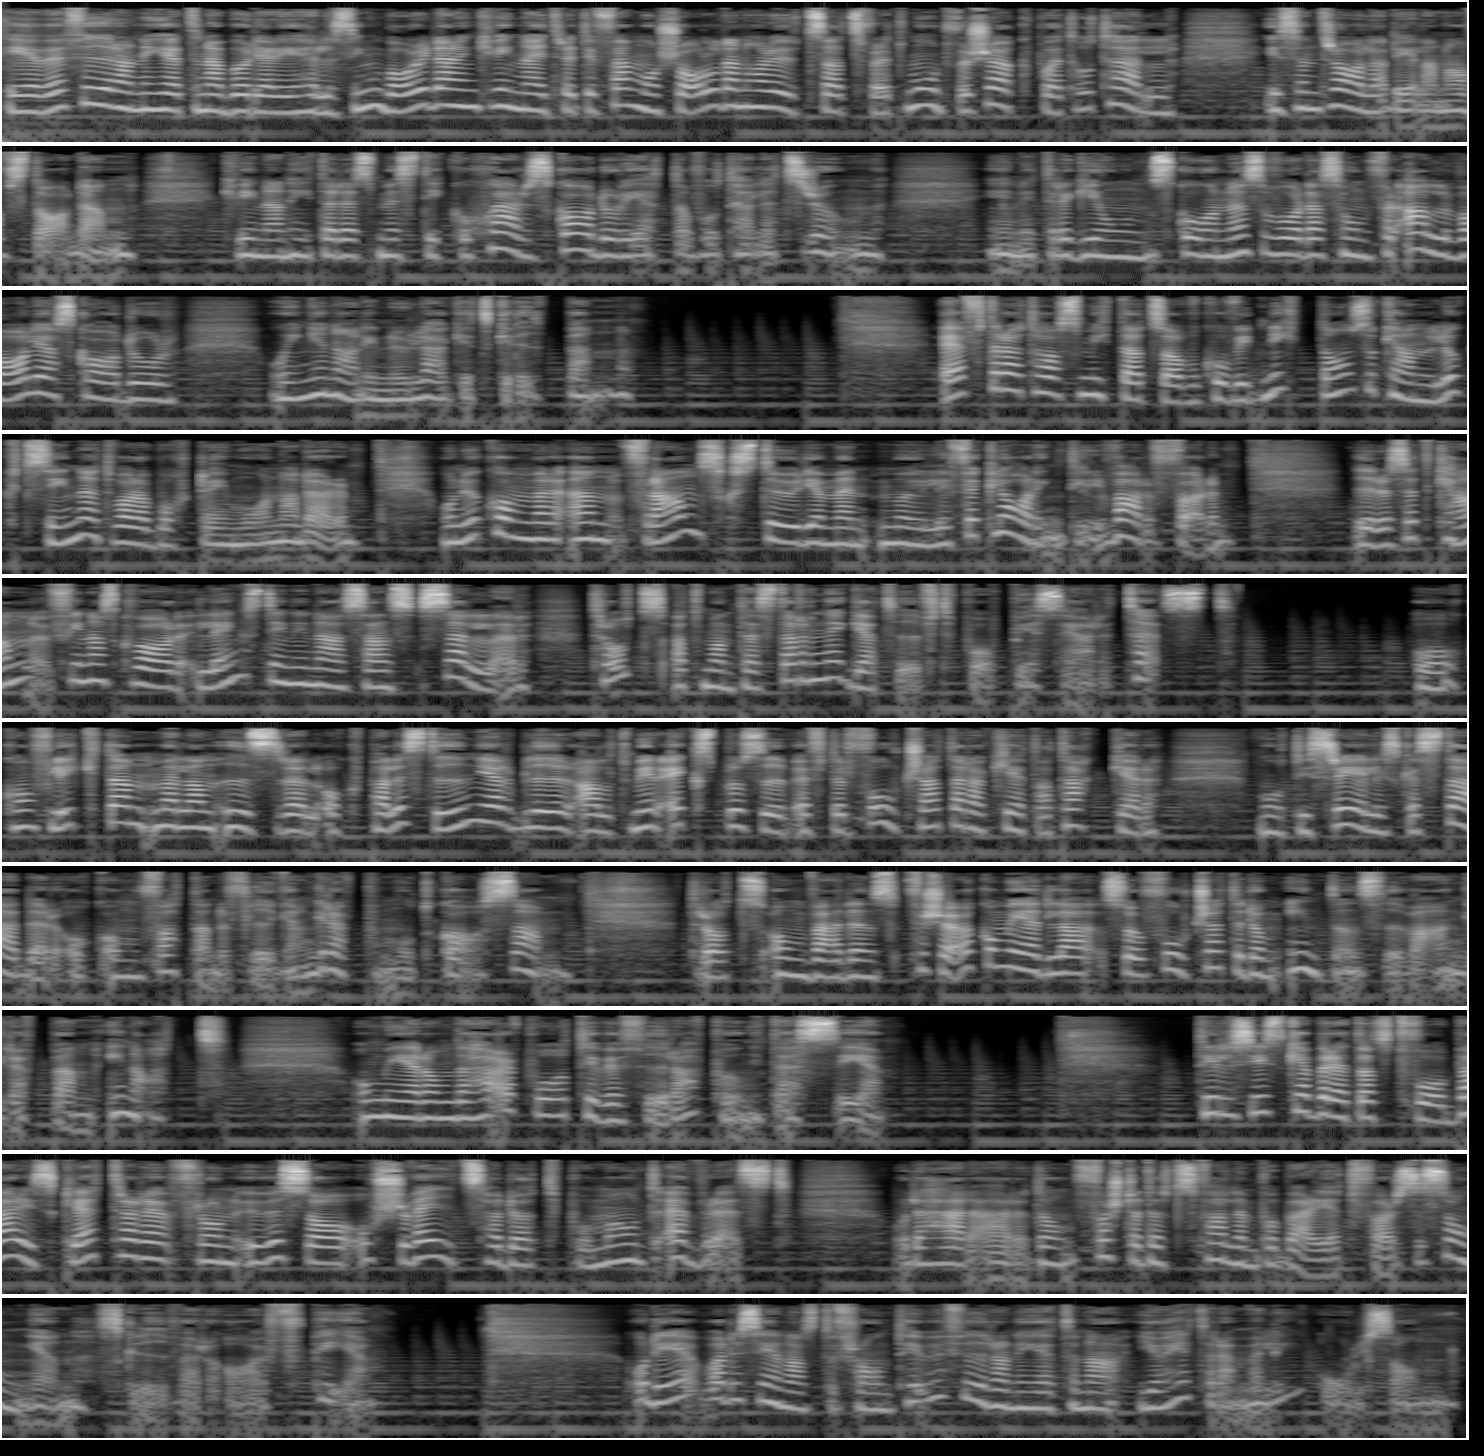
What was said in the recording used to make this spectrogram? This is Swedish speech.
TV4-nyheterna börjar i Helsingborg där en kvinna i 35-årsåldern har utsatts för ett mordförsök på ett hotell i centrala delarna av staden. Kvinnan hittades med stick och skärskador i ett av hotellets rum. Enligt Region Skåne så vårdas hon för allvarliga skador och ingen är i nuläget gripen. Efter att ha smittats av covid-19 så kan luktsinnet vara borta i månader. Och nu kommer en fransk studie med en möjlig förklaring till varför. Viruset kan finnas kvar längst in i näsans celler trots att man testar negativt på PCR-test. Och konflikten mellan Israel och palestinier blir allt mer explosiv efter fortsatta raketattacker mot israeliska städer och omfattande flygangrepp mot Gaza. Trots omvärldens försök att medla så fortsatte de intensiva angreppen i natt. Och mer om det här på tv4.se. Till sist kan jag berätta att två bergsklättrare från USA och Schweiz har dött på Mount Everest. Och det här är de första dödsfallen på berget för säsongen, skriver AFP. Och det var det senaste från TV4 Nyheterna. Jag heter Emily Olsson.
